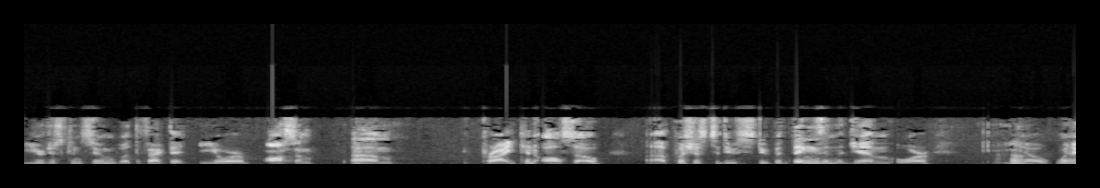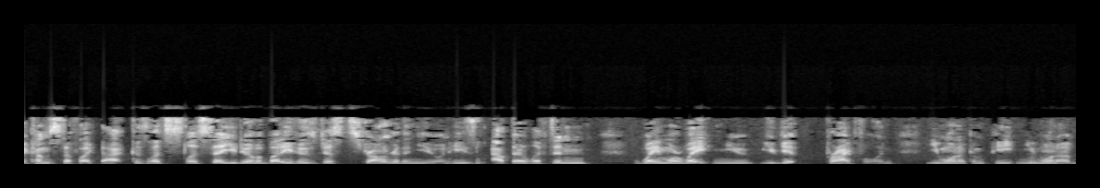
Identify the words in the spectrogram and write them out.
you're just consumed with the fact that you're awesome. Um, pride can also uh, push us to do stupid things in the gym or you huh. know, when it comes to stuff like that. Cause let's, let's say you do have a buddy who's just stronger than you and he's out there lifting way more weight and you, you get prideful and you want to compete and you mm-hmm. want to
